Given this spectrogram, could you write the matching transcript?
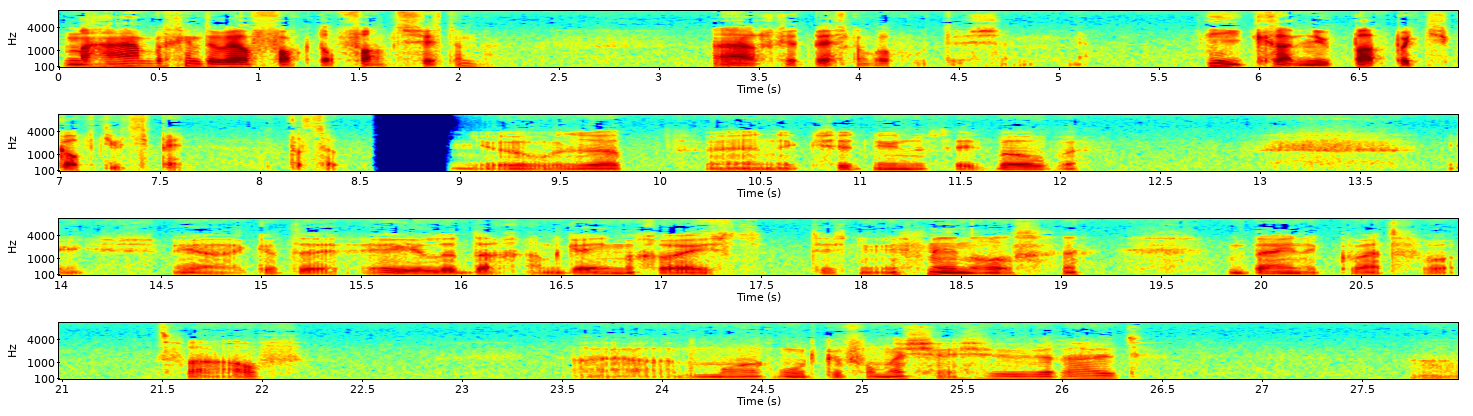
Mijn haar begint er wel fucked op van te zitten. Nou, dat zit best nog wel goed, dus... Uh, ja. Ik ga nu pappetjes Call spelen. Tot zo. Yo, what's up? En ik zit nu nog steeds boven. Ja, ik heb de hele dag aan het gamen geweest. Het is nu inmiddels bijna kwart voor twaalf. Uh, morgen moet ik er voor mijn zes uur uit. Oh,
